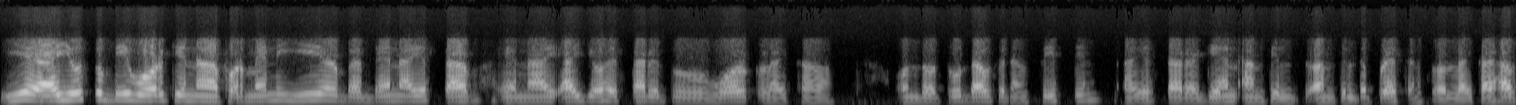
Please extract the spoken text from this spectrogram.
yeah i used to be working uh, for many years but then i stopped and i i just started to work like uh, on the 2015 i started again until until the present so like i have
